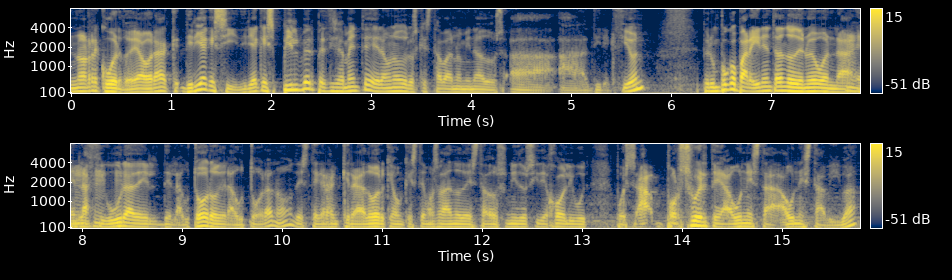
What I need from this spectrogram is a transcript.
no recuerdo, ¿eh? ahora diría que sí, diría que Spielberg precisamente era uno de los que estaba nominados a, a dirección, pero un poco para ir entrando de nuevo en la, en la figura del, del autor o de la autora, ¿no? de este gran creador que aunque estemos hablando de Estados Unidos y de Hollywood, pues ah, por suerte aún está, aún está viva.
